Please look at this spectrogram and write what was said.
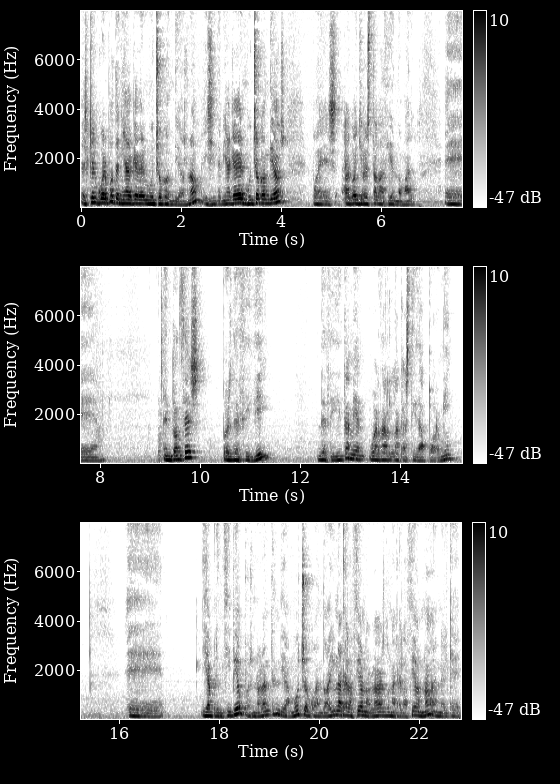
es que el cuerpo tenía que ver mucho con Dios, ¿no? Y si tenía que ver mucho con Dios, pues algo yo estaba haciendo mal. Eh, entonces, pues decidí, decidí también guardar la castidad por mí. Eh, y al principio, pues no la entendía mucho. Cuando hay una relación, hablabas de una relación, ¿no? En el que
